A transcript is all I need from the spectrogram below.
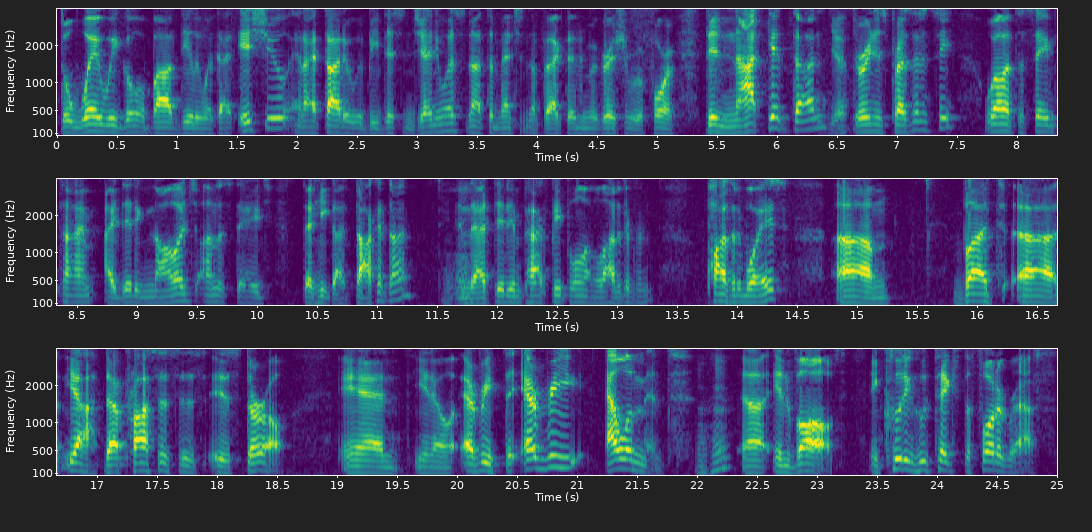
the way we go about dealing with that issue. And I thought it would be disingenuous not to mention the fact that immigration reform did not get done Yeah. during his presidency. Well, at the same time, I did acknowledge on the stage that he got DACA done, and that did impact people in a lot of different positive ways. Um, but uh, yeah, that process is is thorough, and you know everything, every element uh, involved, including who takes the photographs,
